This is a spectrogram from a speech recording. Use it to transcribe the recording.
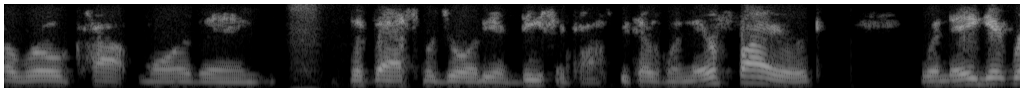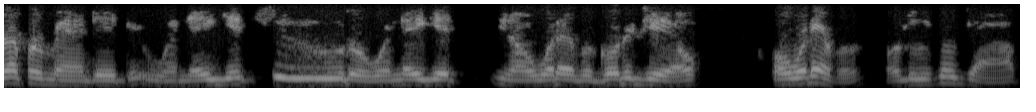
a rogue cop more than the vast majority of decent cops because when they're fired, when they get reprimanded, when they get sued, or when they get, you know, whatever, go to jail or whatever, or lose their job,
